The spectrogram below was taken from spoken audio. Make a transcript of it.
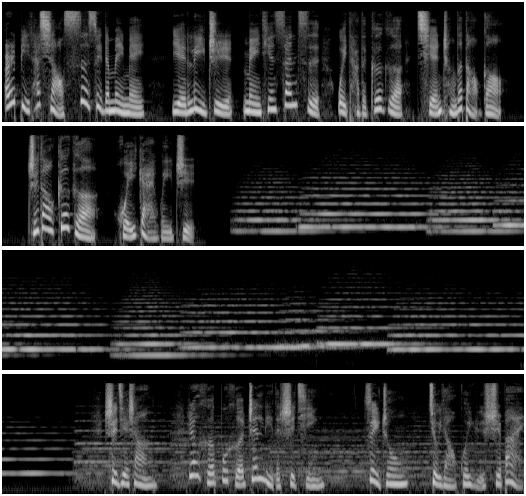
而比他小四岁的妹妹也立志每天三次为他的哥哥虔诚的祷告，直到哥哥悔改为止。世界上任何不合真理的事情，最终就要归于失败。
